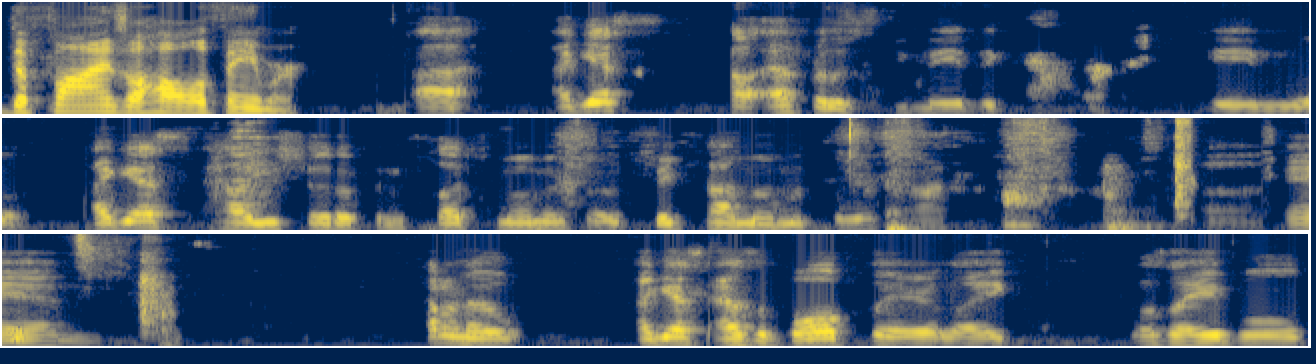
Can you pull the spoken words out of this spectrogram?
defines a Hall of Famer? Uh, I guess how effortless you made the game look. I guess how you showed up in clutch moments or big time moments or whatnot. Uh, and I don't know. I guess as a ball player, like, was I able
